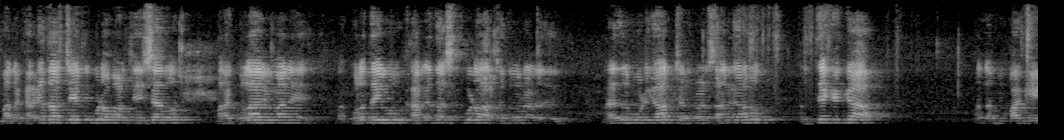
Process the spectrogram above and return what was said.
మన కనకదాస్ జయంతి కూడా వాళ్ళు చేశారు. మన కులాభిమాని మన కులదైవం కనకదాస్ కూడా చంద్రబాబు నరేంద్ర మోడీ గారు చంద్రబాబు సార్ గారు ప్రత్యేకంగా మనం మాకు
